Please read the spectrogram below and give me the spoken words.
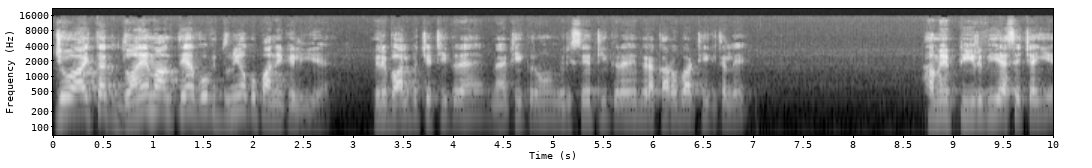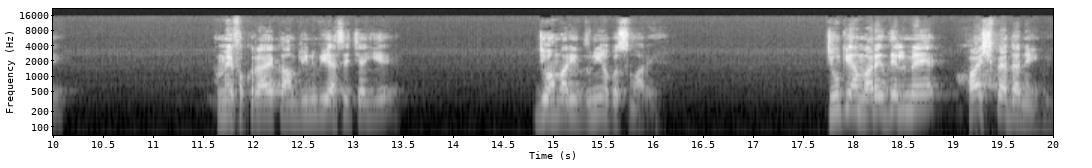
جو آج تک دعائیں مانگتے ہیں، وہ بھی دنیا کو پانے کے لیے ہے۔ میرے بال بچے ٹھیک رہیں، میں ٹھیک رہوں، میری صحت ٹھیک رہے، میرا کاروبار ٹھیک چلے۔ ہمیں پیر بھی ایسے چاہیے، ہمیں فقرائے کاملین بھی ایسے چاہیے جو ہماری دنیا کو سنوارے۔ چونکہ ہمارے دل میں خواہش پیدا نہیں ہوئی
